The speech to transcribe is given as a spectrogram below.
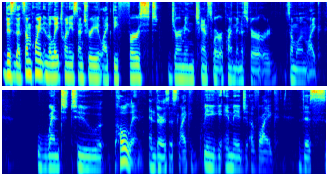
this is at some point in the late 20th century, like the first German chancellor or prime minister or someone like went to Poland, and there's this like big image of like this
